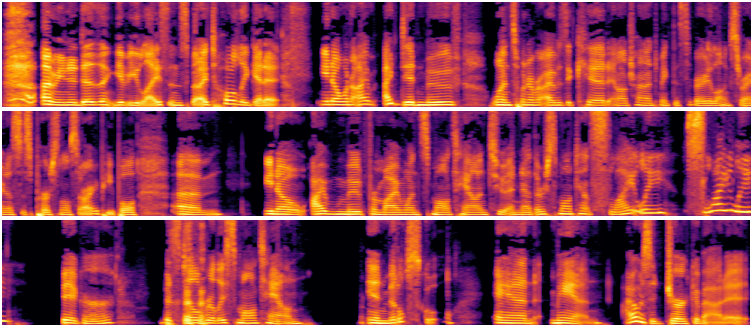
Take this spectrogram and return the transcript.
I mean it doesn't give you license but i totally get it. You know when i i did move once whenever i was a kid and i'll try not to make this a very long story. I know this is personal. Sorry people. Um you know i moved from my one small town to another small town slightly slightly bigger but still really small town in middle school. And man, I was a jerk about it.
